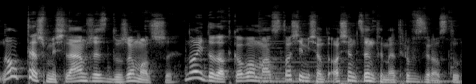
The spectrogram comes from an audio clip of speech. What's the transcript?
No, też myślałem, że jest dużo młodszy. No i dodatkowo ma 188 cm wzrostu.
